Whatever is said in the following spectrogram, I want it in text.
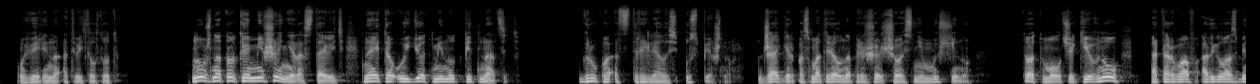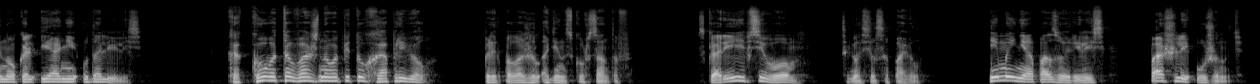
— уверенно ответил тот. «Нужно только мишени расставить, на это уйдет минут пятнадцать». Группа отстрелялась успешно. Джаггер посмотрел на пришедшего с ним мужчину — тот молча кивнул, оторвав от глаз бинокль, и они удалились. «Какого-то важного петуха привел», – предположил один из курсантов. «Скорее всего», – согласился Павел. «И мы не опозорились. Пошли ужинать».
